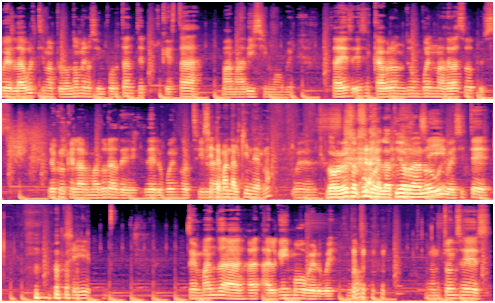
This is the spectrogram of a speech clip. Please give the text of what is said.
pues la última, pero no menos importante, pues que está mamadísimo, güey. O sea, es, ese cabrón de un buen madrazo, pues yo creo que la armadura de, del buen Godzilla. Sí te manda al kinder, ¿no? Pues... Lo regresa al punto de la tierra, ¿no? Sí, güey, sí te... sí. Te manda al game over, güey, ¿no? Entonces,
